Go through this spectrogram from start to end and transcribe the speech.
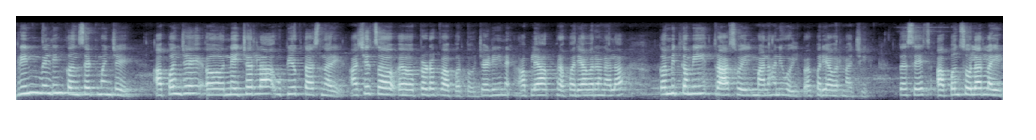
ग्रीन बिल्डिंग कन्सेप्ट म्हणजे आपण जे नेचरला उपयुक्त असणारे असेच प्रोडक्ट वापरतो ज्याने आपल्या पर्यावरणाला कमीत कमी त्रास होईल मानहानी होईल प- पर्यावरणाची. तसेच आपण सोलार लाइट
